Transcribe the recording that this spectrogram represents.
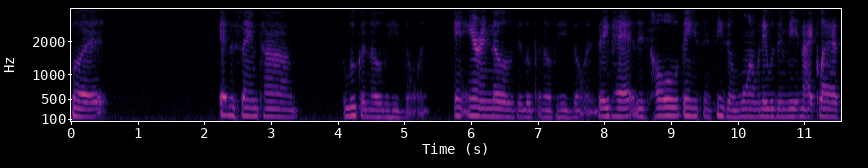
But at the same time, Luca knows what he's doing. And Aaron knows that Luca knows what he's doing. They've had this whole thing since season one when they was in midnight class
